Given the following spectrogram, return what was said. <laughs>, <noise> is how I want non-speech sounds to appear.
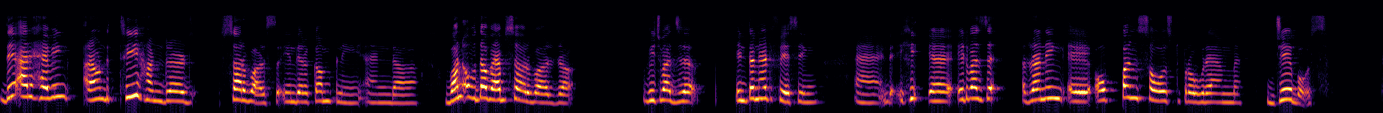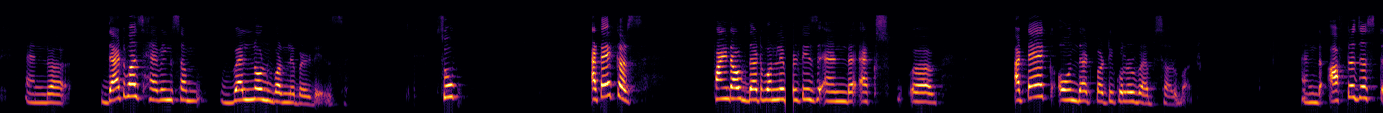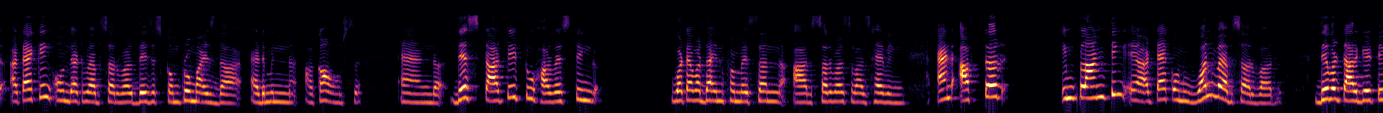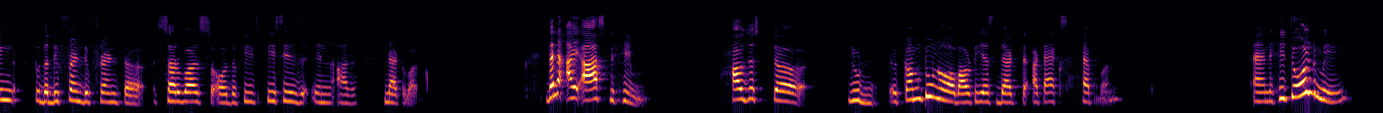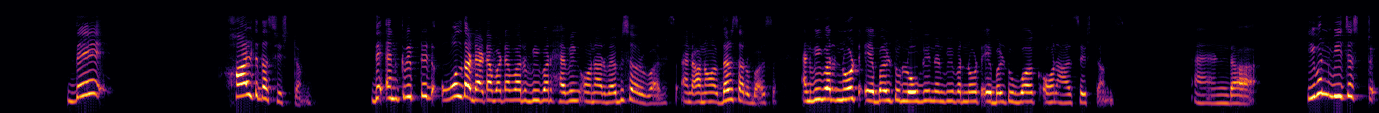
They are having around 300 servers in their company and uh, one of the web server which was uh, internet facing and he, uh, it was running a open sourced program JBoss and uh, that was having some well known vulnerabilities. So attackers find out that vulnerabilities and uh, attack on that particular web server and after just attacking on that web server they just compromised the admin accounts. And they started to harvesting whatever the information our servers was having. And after implanting a attack on one web server they were targeting to the different different uh, servers or the pieces in our network. Then i asked him how just uh, you come to know about yes that attacks happen. And he told me they halt the system. They encrypted all the data whatever we were having on our web servers and on other servers and we were not able to log in and we were not able to work on our systems. And uh, even we just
